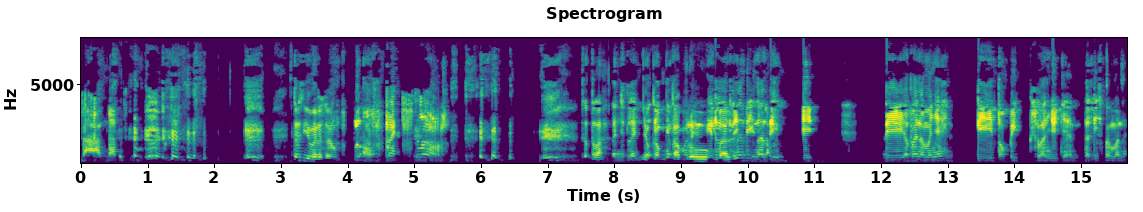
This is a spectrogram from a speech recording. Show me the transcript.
sangat terus gimana tuh? Full of pressure. Setelah lanjut lanjut. Nyokap bokap gimana? lu Itu balik? nanti nanti. Di di apa namanya? Di topik selanjutnya. Tadi sampai mana?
